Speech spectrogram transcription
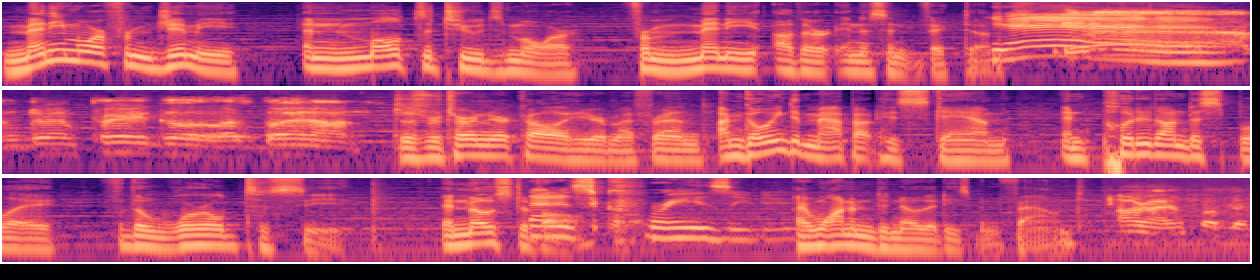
many more from Jimmy, and multitudes more from many other innocent victims. Yeah. I'm doing pretty good. What's going on? Just return your call here, my friend. I'm going to map out his scam and put it on display for the world to see. And most of That all, is crazy, dude. I want him to know that he's been found. All right, no problem.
